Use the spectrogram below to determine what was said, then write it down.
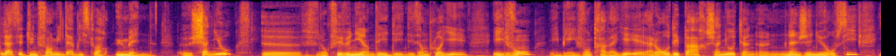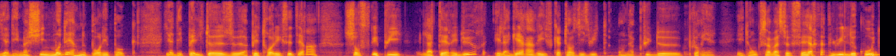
Là, c'est une formidable histoire humaine. Euh, Chagnot euh, donc fait venir des, employés et ils vont, eh bien, ils vont travailler. Alors au départ, Chagnot est un, ingénieur aussi. Il y a des machines modernes pour l'époque. Il y a des pelleteuses à pétrole, etc. Sauf et puis la terre est dure et la guerre arrive. 14-18, on n'a plus de plus rien. Et donc ça va se faire à l'huile de coude,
